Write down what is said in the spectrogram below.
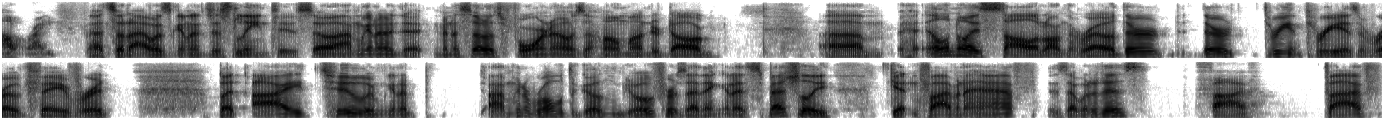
outright. That's what I was gonna just lean to. So I'm gonna Minnesota's four and zero as a home underdog. Um, Illinois is solid on the road. They're they're three and three as a road favorite, but I too am gonna I'm gonna roll with the Golden Gophers. I think, and especially getting five and a half. Is that what it is? Five. Five.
